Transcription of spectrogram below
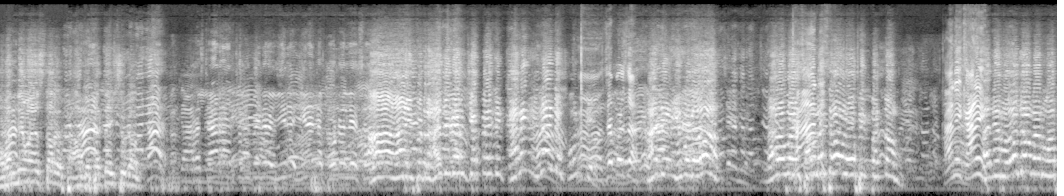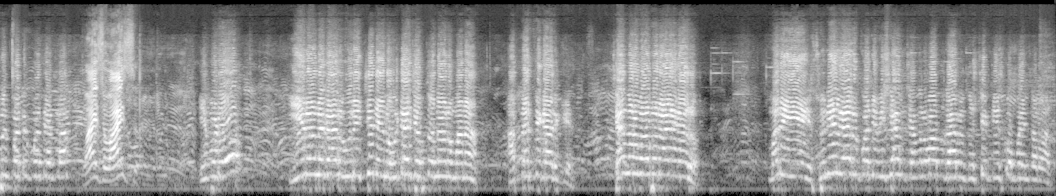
అవన్నీ వేస్తారు అది పెద్ద ఇష్యూ కాదు. ఇప్పుడు రాజు గారు చెప్పేది కానీ ఇప్పుడు నలభై సంవత్సరాలు ఓపిక పట్టాం కానీ కానీ పది రోజులు మనం ఓపిక పట్టకపోతే ఎట్లా? Voice voice. ఇప్పుడు ఈరన్న గారి గురించి నేను ఒకటే చెప్తున్నాను మన అభ్యర్థి గారికి. చంద్రబాబు నాయుడు గారు. మరి సునీల్ గారు కొన్ని విషయాలు చంద్రబాబు గారి దృష్టికి తీసుకుపోయిన తర్వాత.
